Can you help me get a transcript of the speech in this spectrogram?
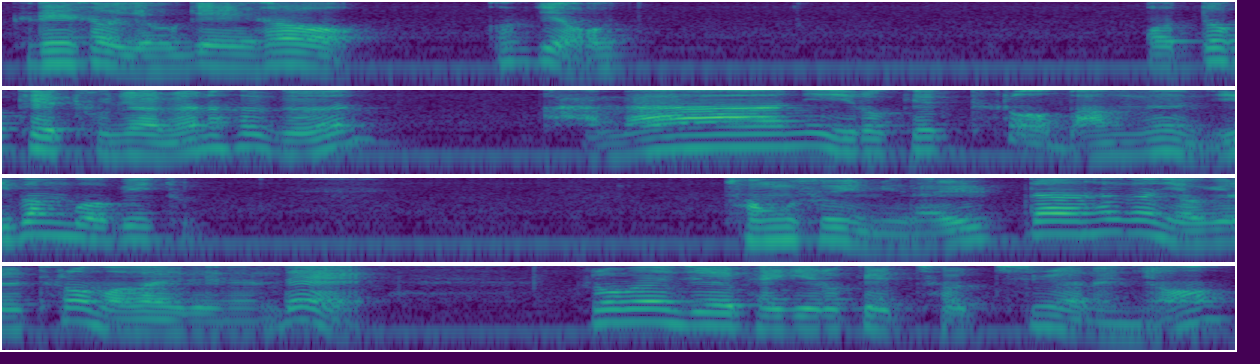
그래서 여기에서 흑이 어, 어떻게 두냐면 흑은 가만히 이렇게 틀어 막는 이 방법이 조- 정수입니다. 일단 흑은 여기를 틀어 막아야 되는데 그러면 이제 백이 이렇게 젖히면은요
